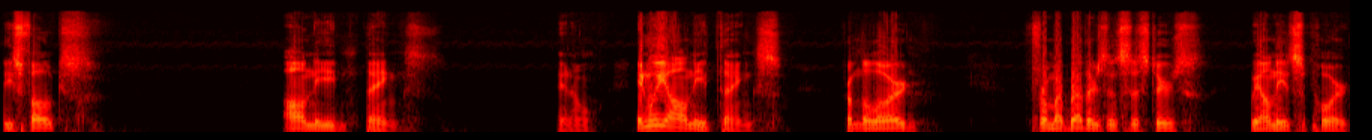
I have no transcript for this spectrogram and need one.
these folks all need things, you know, and we all need things from the Lord, from our brothers and sisters. We all need support.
